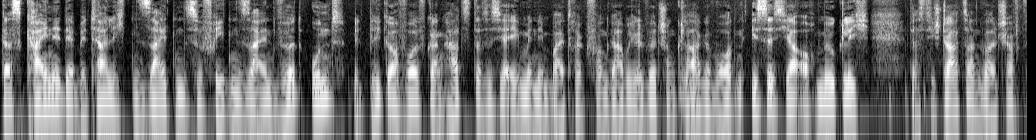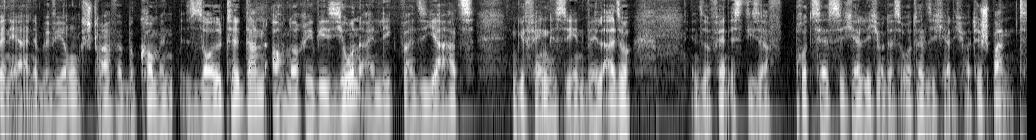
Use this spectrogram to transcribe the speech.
dass keine der beteiligten Seiten zufrieden sein wird. Und mit Blick auf Wolfgang Hatz, das ist ja eben in dem Beitrag von Gabriel Wirth schon klar geworden, ist es ja auch möglich, dass die Staatsanwaltschaft, wenn er eine Bewährungsstrafe bekommen sollte, dann auch noch Revision einlegt, weil sie ja Hatz im Gefängnis sehen will. Also Insofern ist dieser Prozess sicherlich und das Urteil sicherlich heute spannend.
